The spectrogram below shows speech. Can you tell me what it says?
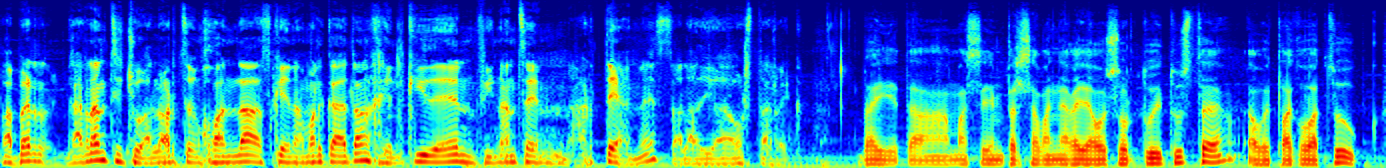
paper garrantzitsua lo hartzen joan da azken hamarkadetan jelkideen finantzen artean, ez? Ala dio ahoztarrek. Bai, eta amazein persa baina gehiago sortu dituzte, hauetako batzuk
